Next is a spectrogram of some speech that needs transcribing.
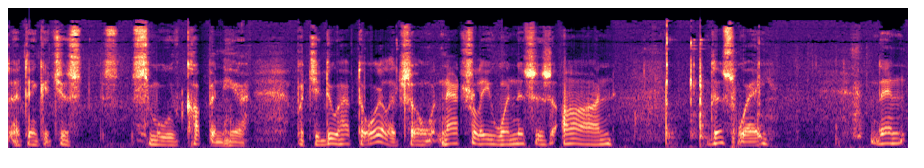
I think it's just smooth cup in here, but you do have to oil it. So naturally, when this is on this way, then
